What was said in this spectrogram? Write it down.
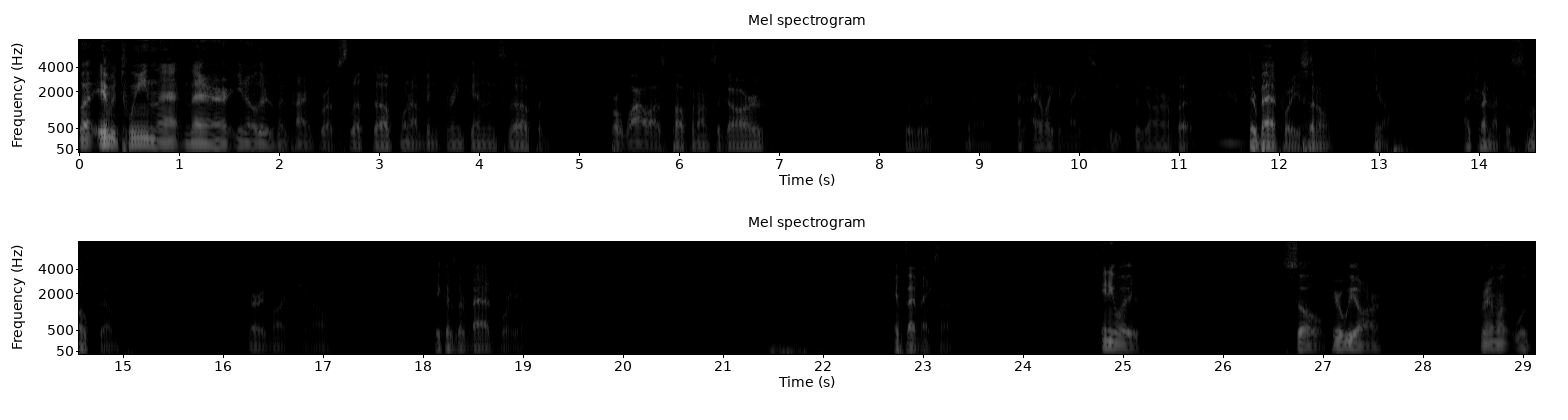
But in between that and there, you know, there's been times where I've slipped up when I've been drinking and stuff. And for a while, I was puffing on cigars. So they're, you know, I, I like a nice sweet cigar, but they're bad for you. So I don't, you know, I try not to smoke them very much, you know, because they're bad for you. If that makes sense. Anyways, so here we are. Grandma was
